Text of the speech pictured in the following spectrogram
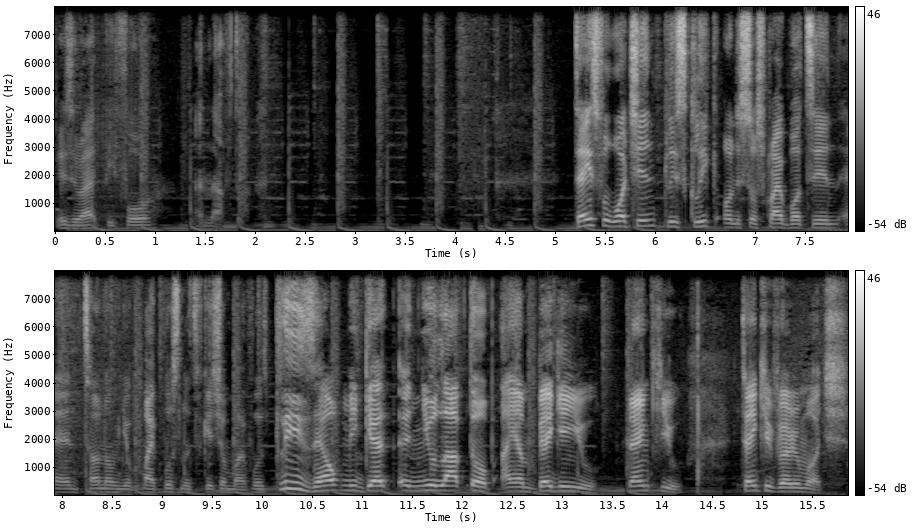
Here's the right before and after. Thanks for watching. Please click on the subscribe button and turn on your my post notification. My voice please help me get a new laptop. I am begging you. Thank you. Thank you very much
